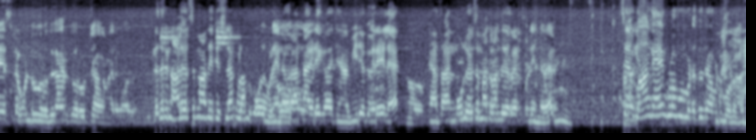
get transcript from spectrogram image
டேஸ்ட்ல கொண்டு வரதுக்கு அவருக்கு ஒரு உற்சாகமா இருக்கும் அது. கிட்டத்தட்ட நாலு வருஷமா அந்த டிஷ் எல்லாம் குழம்பு போதும் ஒரு அண்ணா இடையே வீடியோக்கு வரையில. நான் தான் மூணு வருஷமா தொடர்ந்து வர்றேன்னு சொல்லியிருந்தவர் சரி மாங்காயும் குழம்பு மட்டும் சாப்பிட்டு போனோம்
